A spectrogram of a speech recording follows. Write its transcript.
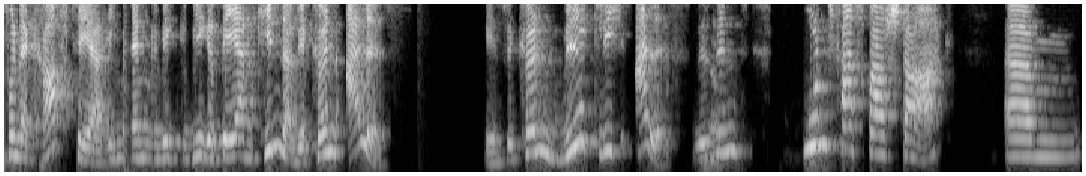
von der Kraft her, ich, wir, wir gebären Kinder, wir können alles. Jetzt, wir können wirklich alles. Wir ja. sind unfassbar stark. Ähm,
